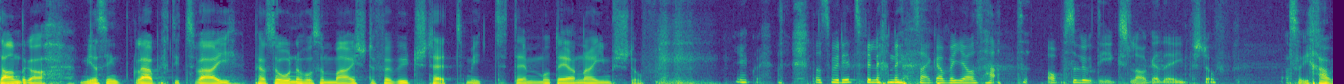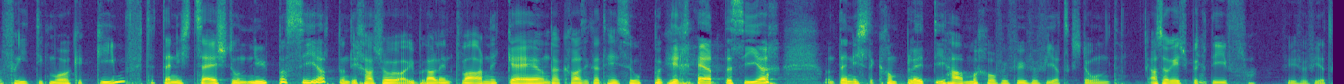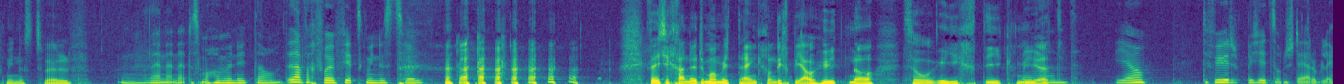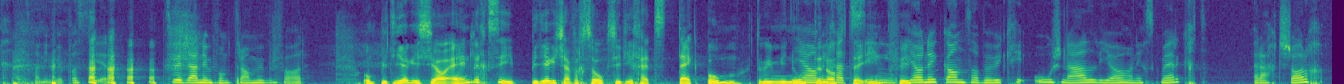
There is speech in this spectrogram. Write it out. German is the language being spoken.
Sandra, wir sind, glaube ich, die zwei Personen, die es am meisten verwünscht hat mit dem modernen Impfstoff. Ja gut, das würde ich jetzt vielleicht nicht sagen, aber ja, es hat absolut eingeschlagen, der Impfstoff. Also ich habe Freitagmorgen geimpft, dann ist 10 Stunden nichts passiert und ich habe schon überall Entwarnung gegeben und habe quasi gesagt, hey super, ich härte sich. Und dann ist der komplette Hammer für 45 Stunden. Also respektive 45 minus 12. Nein, nein, nein, das machen wir nicht da. Das ist einfach 45 minus 12. Siehst, ich kann nicht einmal mitdenken und ich bin auch heute noch so richtig müde. Ja, dafür bist du jetzt unsterblich. Das kann nicht mehr passieren. Jetzt wirst du auch nicht vom Tram überfahren. Und bei dir war es ja ähnlich. Gewesen. Bei dir war es einfach so, gewesen, ich hätte Tag bumm, drei Minuten ja, nach der Impfung. Ja, nicht ganz, aber wirklich auch schnell, ja, habe ich es gemerkt. Recht stark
